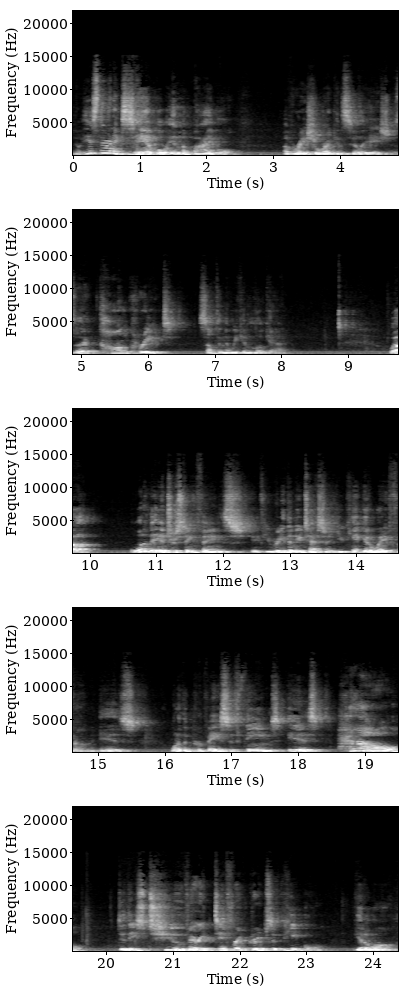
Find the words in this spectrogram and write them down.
Know, is there an example in the Bible of racial reconciliation? Is there concrete something that we can look at? Well, one of the interesting things, if you read the New Testament, you can't get away from is one of the pervasive themes is how do these two very different groups of people get along?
